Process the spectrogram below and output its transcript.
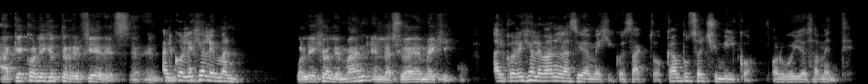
¿A qué colegio te refieres? Al colegio alemán. Colegio alemán en la Ciudad de México. Al colegio alemán en la Ciudad de México, exacto. Campus Xochimilco, orgullosamente.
